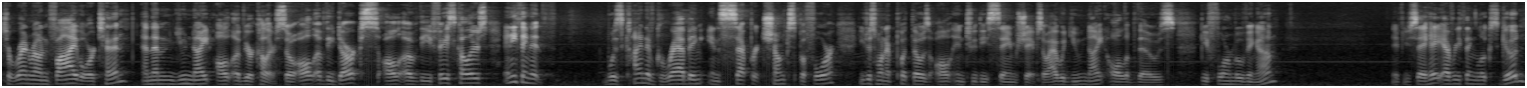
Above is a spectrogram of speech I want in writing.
to run around 5 or 10 and then unite all of your colors. So all of the darks, all of the face colors, anything that was kind of grabbing in separate chunks before, you just want to put those all into the same shape. So I would unite all of those before moving on. If you say, hey, everything looks good,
